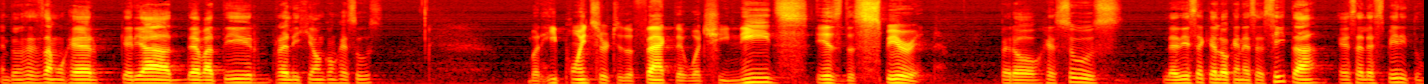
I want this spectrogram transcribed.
Entonces esa mujer quería debatir religión con Jesús, But he points her to the fact that what she needs is the Spirit. pero Jesús le dice que lo que necesita es el Espíritu.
